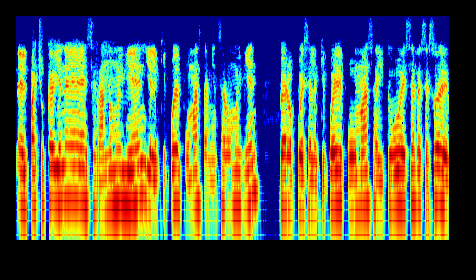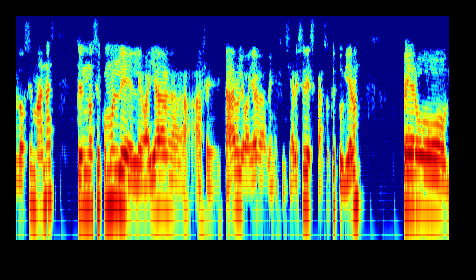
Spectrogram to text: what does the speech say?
el Pachuca viene cerrando muy bien y el equipo de Pumas también cerró muy bien pero pues el equipo de Pumas ahí tuvo ese receso de dos semanas, entonces no sé cómo le, vaya a afectar o le vaya a beneficiar ese descanso que tuvieron, pero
